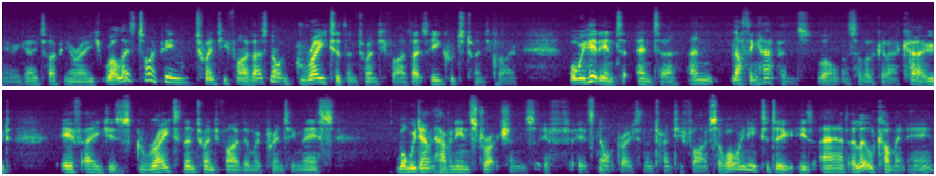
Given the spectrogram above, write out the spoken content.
Here we go, type in your age. Well, let's type in 25. That's not greater than 25, that's equal to 25. Well, we hit enter, enter and nothing happens. Well, let's have a look at our code. If age is greater than 25, then we're printing this. Well, we don't have any instructions if it's not greater than 25. So what we need to do is add a little comment here,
